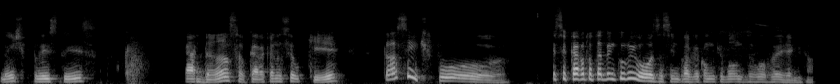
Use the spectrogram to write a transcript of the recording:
bem explícito isso. O cara dança, o cara quer não sei o quê. Então, assim, tipo. Esse cara eu tô até bem curioso, assim, pra ver como que vão desenvolver ele. Então,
